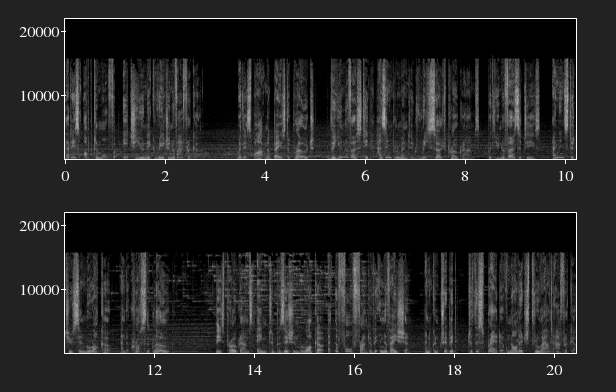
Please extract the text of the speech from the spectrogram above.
that is optimal for each unique region of Africa. With its partner-based approach, the university has implemented research programs with universities and institutes in Morocco and across the globe. These programs aim to position Morocco at the forefront of innovation and contribute to the spread of knowledge throughout Africa.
